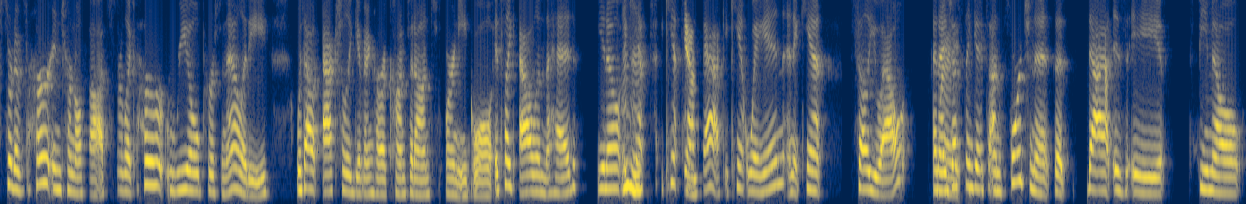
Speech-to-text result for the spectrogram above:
sort of her internal thoughts or like her real personality without actually giving her a confidant or an equal. It's like Al in the head, you know, it Mhm. can't it can't talk Yeah. back. It can't weigh in and it can't sell you out. And I just think it's unfortunate that that is a female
